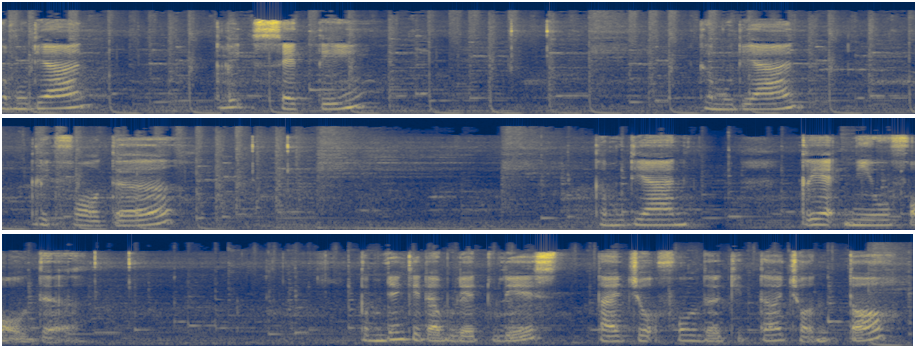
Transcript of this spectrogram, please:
Kemudian klik setting. Kemudian klik folder. Kemudian create new folder. Kemudian kita boleh tulis tajuk folder kita contoh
